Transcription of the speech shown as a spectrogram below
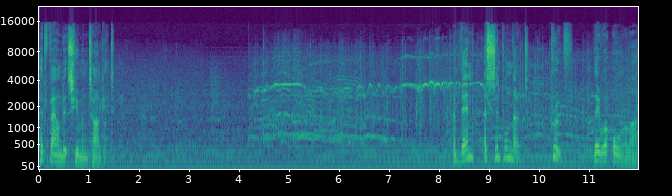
had found its human target. And then a simple note, proof they were all alive.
